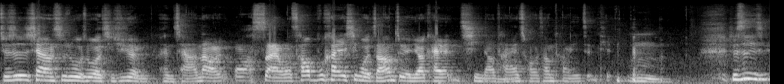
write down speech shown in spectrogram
就是像是如果说我情绪很很差，那我哇塞，我超不开心，我早上九点就要开冷气，然后躺在床上躺一整天。嗯，就是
